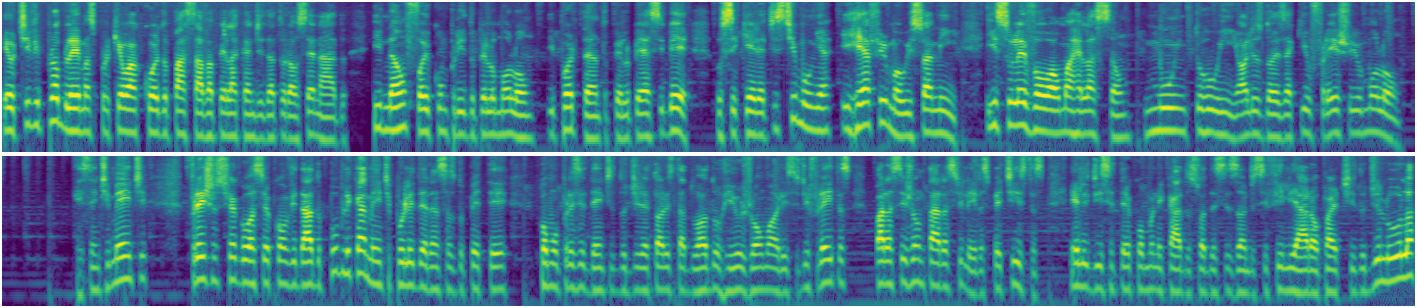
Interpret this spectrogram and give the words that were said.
Eu tive problemas porque o acordo passava pela candidatura ao Senado e não foi cumprido pelo Molon e, portanto, pelo PSB. O Siqueira testemunha e reafirmou isso a mim. Isso levou a uma relação muito ruim. Olha os dois aqui, o Freixo e o Molon. Recentemente, Freixo chegou a ser convidado publicamente por lideranças do PT, como o presidente do Diretório Estadual do Rio, João Maurício de Freitas, para se juntar às fileiras petistas. Ele disse ter comunicado sua decisão de se filiar ao partido de Lula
